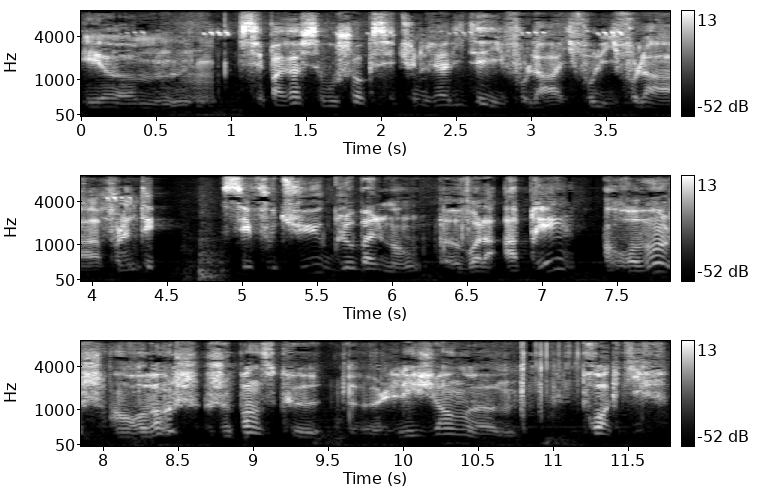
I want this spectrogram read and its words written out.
Et euh, c'est pas grave ça vous choque, c'est une réalité. Il faut la, il faut, il faut la, faut l'intégrer. C'est foutu globalement. Euh, voilà. Après, en revanche, en revanche, je pense que euh, les gens euh, proactifs,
